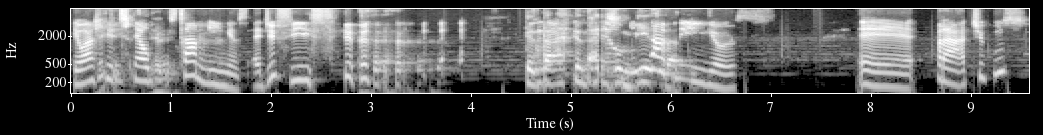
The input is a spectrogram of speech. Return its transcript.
eu acho difícil, que tem alguns caminhos. É difícil. tentar, tentar resumir. caminhos é, práticos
